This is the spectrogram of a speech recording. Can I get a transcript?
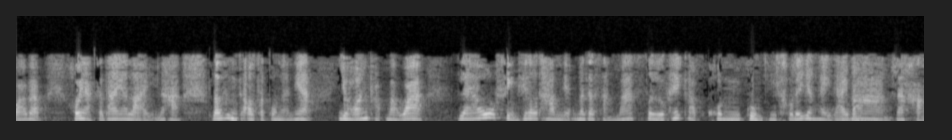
ว่าแบบเขาอยากจะได้อะไรนะคะ แล้วถึงจะเอาจากตรงนั้นเนี่ย ย้อนกลับมาว่า แล้วสิ่งที่เราทำเนี่ยมันจะสามารถเซิร์ฟให้กับคนกลุ่มนี้เขาได้ยังไงได้บ้างนะคะ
